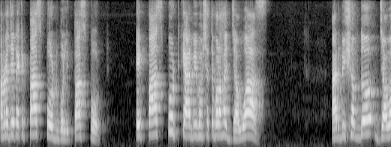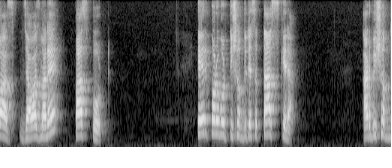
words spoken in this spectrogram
আমরা যেটাকে পাসপোর্ট বলি, পাসপোর্ট। এই পাসপোর্টকে আরবি ভাষাতে বলা হয় জাওয়াজ। আরবি শব্দ জাওয়াজ। জাওয়াজ মানে পাসপোর্ট। এর পরবর্তী শব্দটি আছে তাস্কেরা আরবি শব্দ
